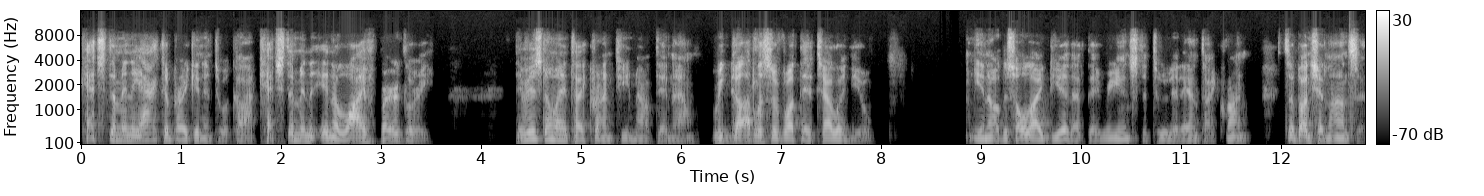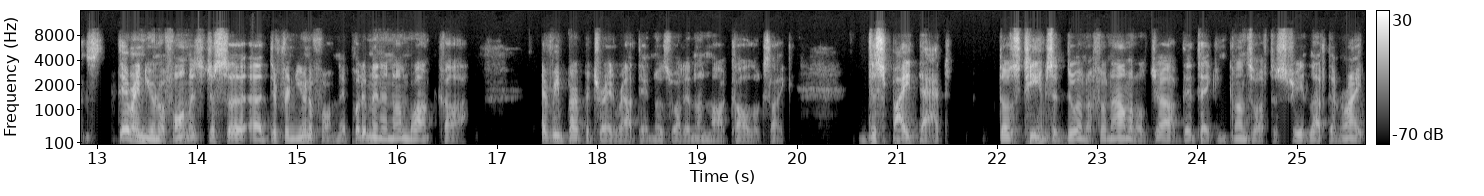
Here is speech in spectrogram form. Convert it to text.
Catch them in the act of breaking into a car, catch them in, in a live burglary. There is no anti crime team out there now, regardless of what they're telling you. You know, this whole idea that they reinstituted anti crime, it's a bunch of nonsense. They're in uniform, it's just a, a different uniform. They put them in an unmarked car. Every perpetrator out there knows what an unmarked car looks like. Despite that, those teams are doing a phenomenal job. They're taking guns off the street left and right.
